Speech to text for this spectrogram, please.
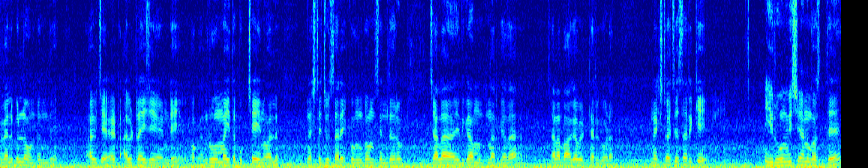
అవైలబుల్లో ఉంటుంది. అవి చే అవి ట్రై చేయండి. ఒకవేళ రూమ్ అయితే బుక్ చేయని వాళ్ళు నెక్స్ట్ చూసారే కుంకుమ సింధూరం చాలా ఇదిగా అమ్ముతున్నారు కదా చాలా బాగా పెట్టారు కూడా. నెక్స్ట్ వచ్చేసరికి ఈ రూమ్ విషయానికి వస్తే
